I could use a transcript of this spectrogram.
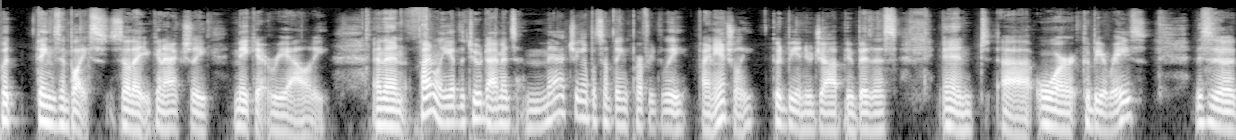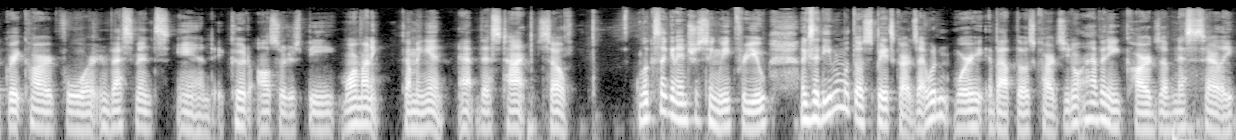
put things in place so that you can actually make it reality. And then finally, you have the two of diamonds matching up with something perfectly financially. Could be a new job, new business, and uh, or it could be a raise. This is a great card for investments, and it could also just be more money coming in at this time. So Looks like an interesting week for you. Like I said, even with those spades cards, I wouldn't worry about those cards. You don't have any cards of necessarily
